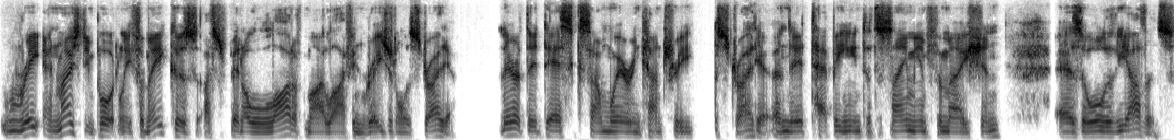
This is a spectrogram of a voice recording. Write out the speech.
Re- and most importantly for me, because I've spent a lot of my life in regional Australia, they're at their desk somewhere in country Australia and they're tapping into the same information as all of the others.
